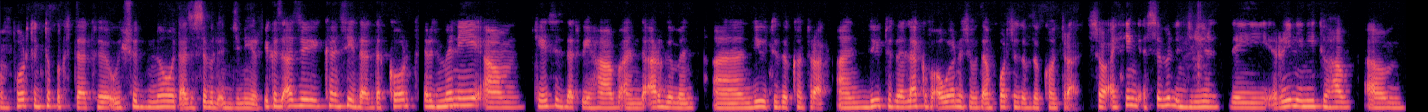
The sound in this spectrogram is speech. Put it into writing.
important topics that uh, we should know it as a civil engineer because as you can see that the court there's many um, cases that we have and argument and due to the contract and due to the lack of awareness of the importance of the contract so i think a civil engineer they really need to have um,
